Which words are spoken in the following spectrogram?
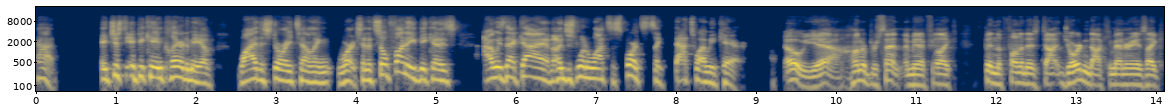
God, it just it became clear to me of why the storytelling works, and it's so funny because I was that guy of I just want to watch the sports. It's like that's why we care. Oh yeah, hundred percent. I mean, I feel like it's been the fun of this Do- Jordan documentary. Is like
